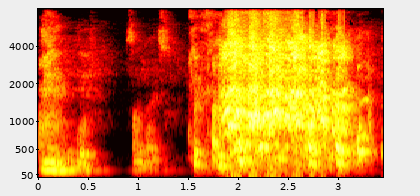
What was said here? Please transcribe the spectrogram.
Saudades.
